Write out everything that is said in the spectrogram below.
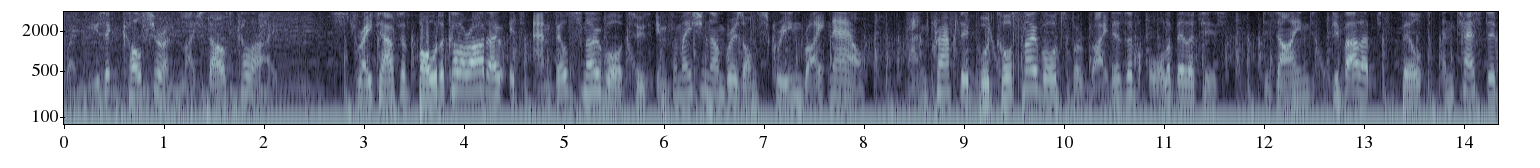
where music, culture, and lifestyles collide. Straight out of Boulder, Colorado, it's Anvil Snowboards, whose information number is on screen right now. Handcrafted woodcore snowboards for riders of all abilities. Designed, developed, built, and tested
